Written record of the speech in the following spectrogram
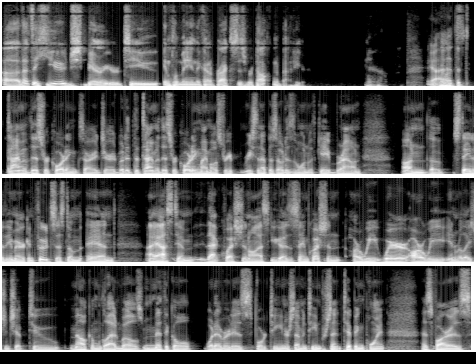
uh, that's a huge barrier to implementing the kind of practices we're talking about here. Yeah, Well, at the time of this recording, sorry, Jared, but at the time of this recording, my most re- recent episode is the one with Gabe Brown on the state of the American food system, and I asked him that question. I'll ask you guys the same question: Are we where are we in relationship to Malcolm Gladwell's mythical whatever it is, fourteen or seventeen percent tipping point, as far as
